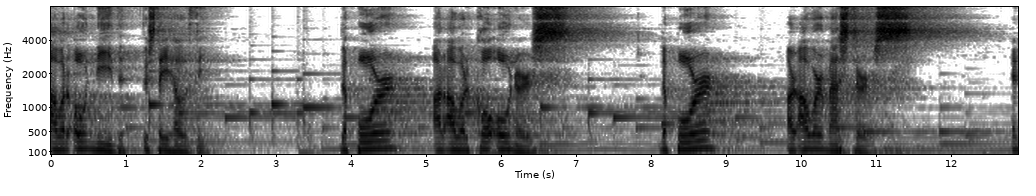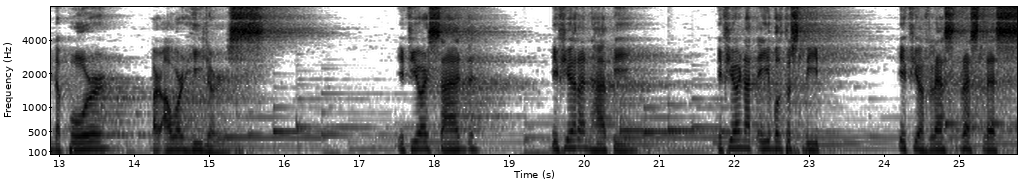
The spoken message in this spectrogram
our own need to stay healthy. The poor are our co-owners. The poor are our masters. And the poor are our healers. If you are sad, if you are unhappy, if you are not able to sleep, if you are less restless,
